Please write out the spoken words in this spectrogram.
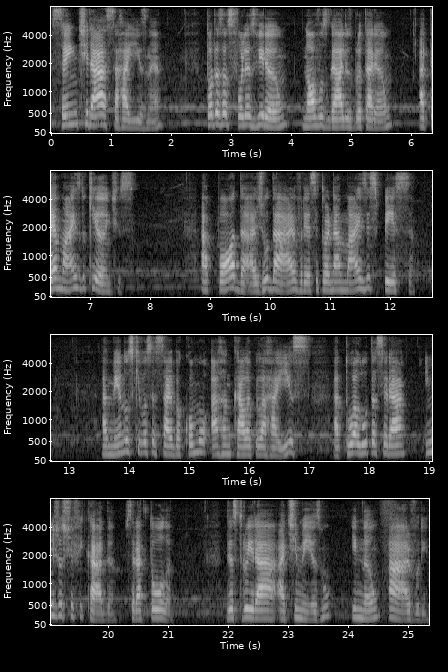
sem tirar essa raiz, né? Todas as folhas virão, novos galhos brotarão, até mais do que antes. A poda ajuda a árvore a se tornar mais espessa. A menos que você saiba como arrancá-la pela raiz, a tua luta será injustificada, será tola. Destruirá a ti mesmo e não a árvore.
